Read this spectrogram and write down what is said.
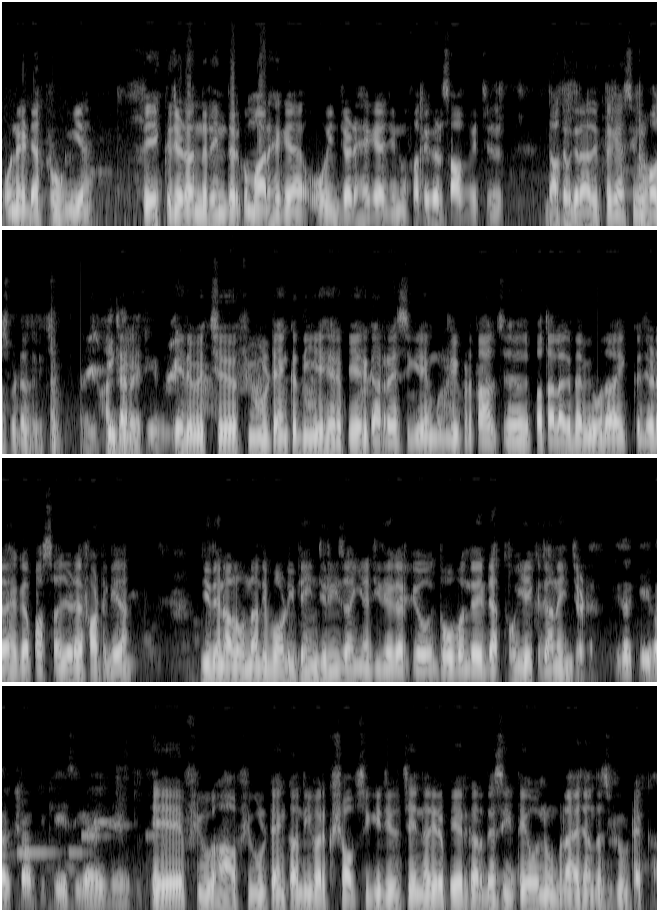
ਉਹਨੇ ਡੈਥ ਹੋ ਗਈ ਹੈ। ਤੇ ਇੱਕ ਜਿਹੜਾ ਨਰਿੰਦਰ ਕੁਮਾਰ ਹੈਗਾ ਉਹ ਇੰਜਰਡ ਹੈਗਾ ਜਿਹਨੂੰ ਫਤਿਹਗੜ੍ਹ ਸਾਹਿਬ ਵਿੱਚ ਦਾਖਲ ਕਰਾ ਦਿੱਤਾ ਗਿਆ ਸਿਵਲ ਹਸਪੀਟਲ ਦੇ ਵਿੱਚ। ਕੀ ਕਰ ਰਹੇ ਸੀ ਇਹ? ਇਹਦੇ ਵਿੱਚ ਫਿਊਲ ਟੈਂਕ ਦੀ ਇਹ ਰਿਪੇਅਰ ਕਰ ਰਹੇ ਸੀਗੇ। ਮੁੱਢਲੀ ਪੜਤਾਲ 'ਚ ਪਤਾ ਲੱਗਦਾ ਵੀ ਉਹਦਾ ਇੱਕ ਜਿਹੜਾ ਹੈਗਾ ਪਾਸਾ ਜਿਹੜਾ ਫਟ ਗਿਆ ਜਿਹਦੇ ਨਾਲ ਉਹਨਾਂ ਦੀ ਬਾਡੀ ਤੇ ਇੰਜਰੀਜ਼ ਆਈਆਂ ਜਿਹਦੇ ਕਰਕੇ ਉਹ ਦੋ ਬੰਦੇ ਦੀ ਡੈਥ ਹੋਈ ਹੈ ਇੱਕ ਜਣਾ ਇੰਜਰਡ ਹੈ ਸਰ ਕੀ ਵਰਕਸ਼ਾਪ ਸੀ? ਕੀ ਸੀਗਾ ਇਹ ਇਹ ਫਿਊ ਹਾਂ ਫਿਊਲ ਟੈਂਕਾਂ ਦੀ ਵਰਕਸ਼ਾਪ ਸੀਗੀ ਜਿਹਦੇ 'ਚ ਇਹਨਾਂ ਦੀ ਰਿਪੇਅਰ ਕਰਦੇ ਸੀ ਤੇ ਉਹਨੂੰ ਬਣਾਇਆ ਜਾਂਦਾ ਸੀ ਫਿਊਲ ਟੈਂਕਾਂ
